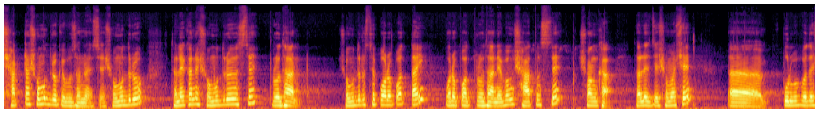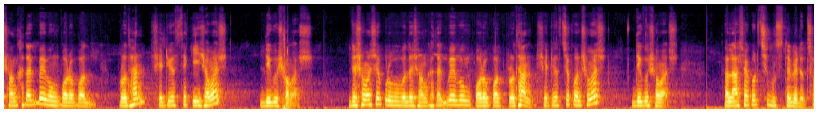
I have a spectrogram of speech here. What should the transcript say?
সাতটা সমুদ্রকে বোঝানো হয়েছে। সমুদ্র তাহলে এখানে সমুদ্র হচ্ছে প্রধান। সমুদ্র হচ্ছে পরপদ তাই পরপদ প্রধান এবং সাত হচ্ছে সংখ্যা। তাহলে যে সমাসে আহ, পূর্বপদে সংখ্যা থাকবে এবং পরপদ প্রধান সেটি হচ্ছে কি সমাস? দ্বিগু সমাস। যে সমাসে পূর্বপদে সংখ্যা থাকবে এবং পরপদ প্রধান সেটি হচ্ছে কোন সমাস? দ্বিগু সমাস। তাহলে আশা করছি বুঝতে পেরেছ।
